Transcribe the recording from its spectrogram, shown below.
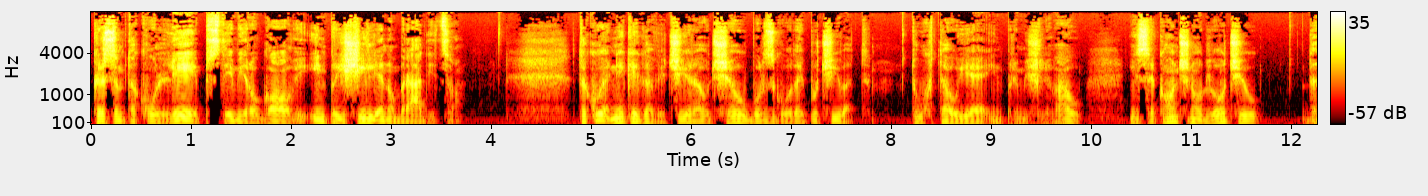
ker sem tako lep s temi rogovi in prišiljeno bradico. Tako je nekega večera odšel bolj zgodaj počivati. Tuhtal je in premišljeval, in se končno odločil, da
